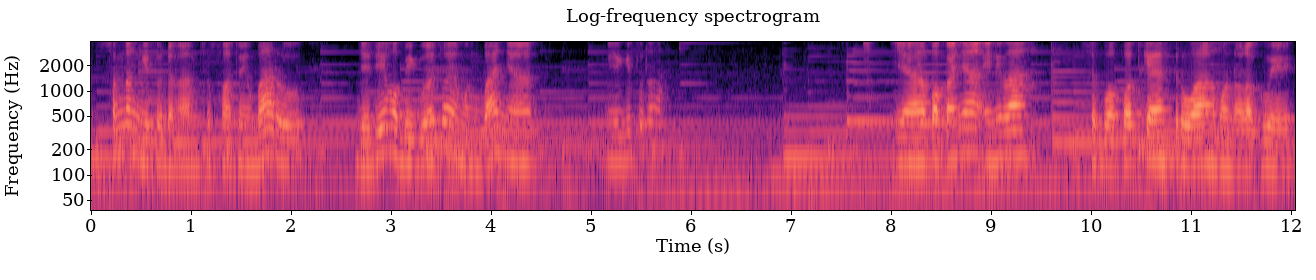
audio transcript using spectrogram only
seneng gitu dengan sesuatu yang baru. Jadi hobi gue tuh emang banyak. Ya gitulah. Ya pokoknya inilah sebuah podcast ruang monolog gue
